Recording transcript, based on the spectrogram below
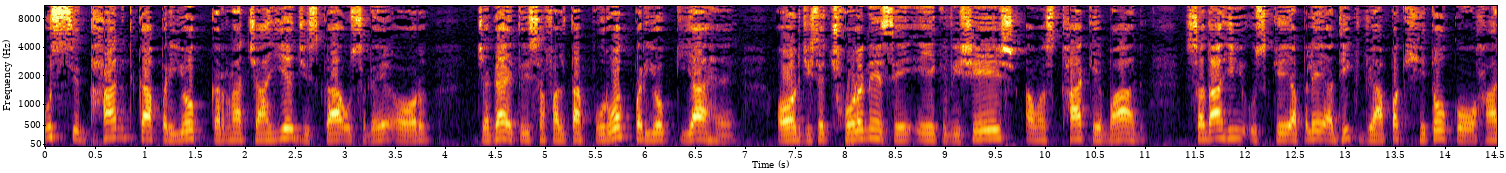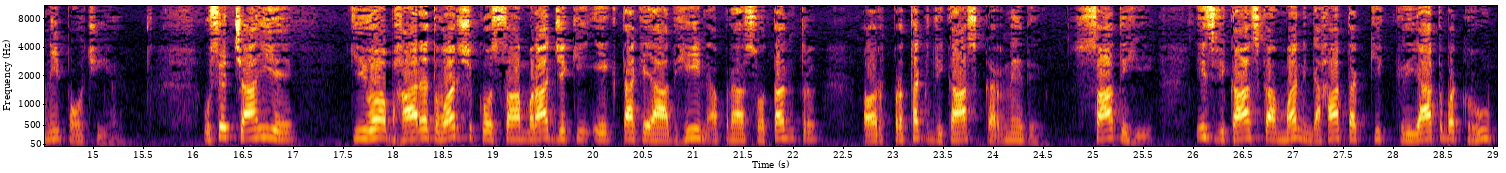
उस सिद्धांत का प्रयोग करना चाहिए जिसका उसने और जगह इतनी सफलता पूर्वक प्रयोग किया है और जिसे छोड़ने से एक विशेष अवस्था के बाद सदा ही उसके अपने अधिक व्यापक हितों को हानि पहुँची है। उसे चाहिए कि वह भारतवर्ष को साम्राज्य की एकता के अधीन अपना स्वतंत्र और पृथक विकास करने दे। साथ ही, इस विकास का मन यहाँ तक कि क्रियात्मक रूप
